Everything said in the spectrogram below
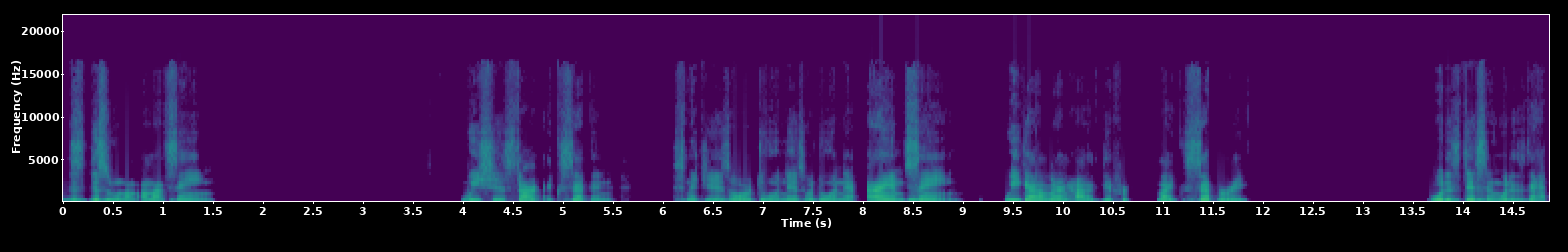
this this is what I'm I'm not saying we should start accepting snitches or doing this or doing that. I am saying we got to learn how to differ like separate what is this and what is that.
